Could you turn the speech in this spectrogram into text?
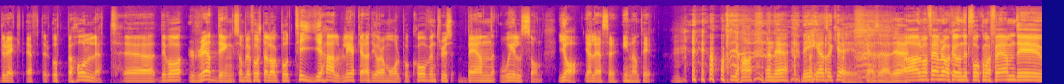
direkt efter uppehållet. Eh, det var Reading som blev första lag på tio halvlekar att göra mål på Coventrys Ben Wilson. Ja, jag läser till. ja, men det, det är helt okej kan jag säga. Det, Ja, de har fem raka under 2,5. Det är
